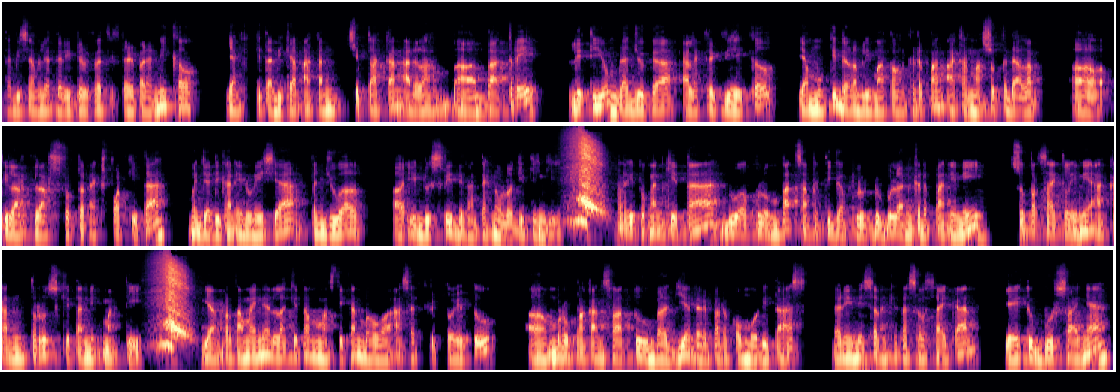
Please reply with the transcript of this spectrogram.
kita bisa melihat dari derivatif daripada nikel yang kita bikin akan ciptakan adalah uh, baterai lithium dan juga electric vehicle yang mungkin dalam lima tahun ke depan akan masuk ke dalam uh, pilar-pilar struktur ekspor kita menjadikan Indonesia penjual uh, industri dengan teknologi tinggi. Perhitungan kita 24 sampai 32 bulan ke depan ini super cycle ini akan terus kita nikmati. Yang pertama ini adalah kita memastikan bahwa aset kripto itu merupakan suatu bagian daripada komoditas dan ini sedang kita selesaikan yaitu bursanya.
